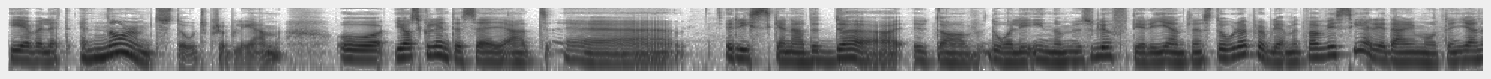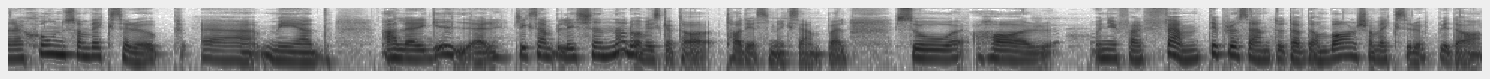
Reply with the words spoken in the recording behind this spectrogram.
är väl ett enormt stort problem. Och jag skulle inte säga att eh, risken att dö utav dålig inomhusluft är det egentligen stora problemet. Vad vi ser är däremot en generation som växer upp eh, med allergier. Till exempel i Kina då, om vi ska ta, ta det som exempel, så har ungefär 50 procent utav de barn som växer upp idag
